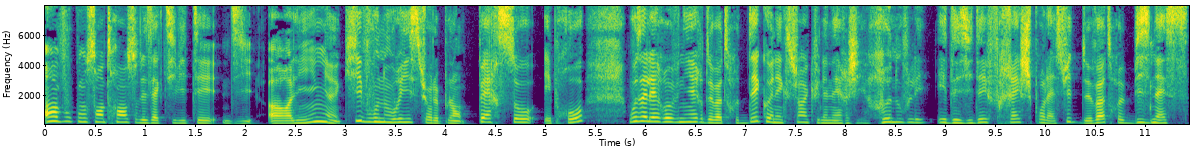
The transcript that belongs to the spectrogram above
En vous concentrant sur des activités dites hors ligne qui vous nourrissent sur le plan perso et pro, vous allez revenir de votre déconnexion avec une énergie renouvelée et des idées fraîches pour la suite de votre business.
